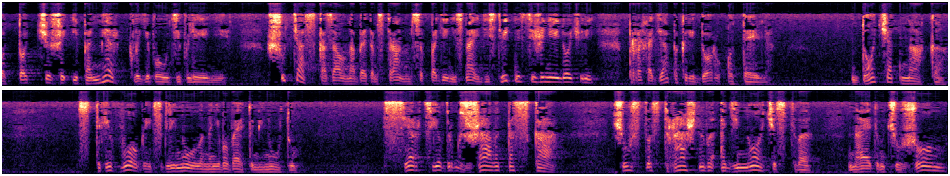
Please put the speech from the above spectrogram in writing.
то тотчас же и померкло его удивление. Шутя сказал он об этом странном совпадении сна и действительности жене и дочери, проходя по коридору отеля. Дочь, однако, с тревогой взглянула на него в эту минуту. Сердце ее вдруг сжала тоска, чувство страшного одиночества на этом чужом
